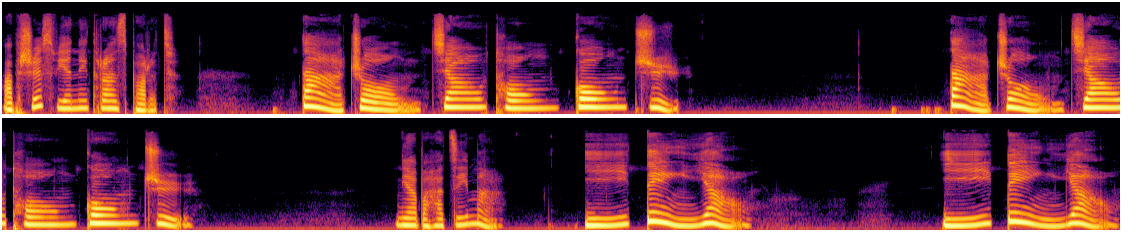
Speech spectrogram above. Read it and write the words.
общественный транспорт，大众交通工具，大众交通工具，необходимо，一定要。 一定要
